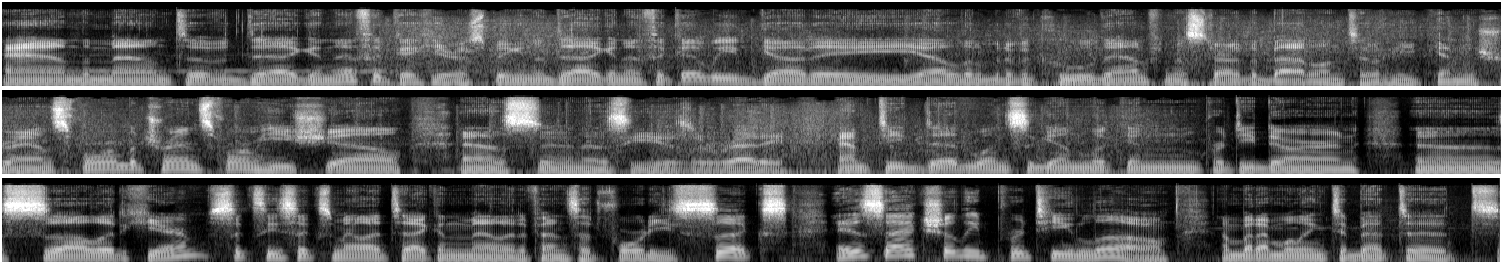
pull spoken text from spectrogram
and the mount of Dagon Ithaca here. Speaking of Dagon Ithaca, we've got a, a, little bit of a cooldown from the start of the battle until he can transform, but transform he shall as soon as he is ready. Empty Dead once again looking pretty darn uh, solid here. 66 melee attack and melee defense at 46 is actually pretty low, but I'm willing to bet that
